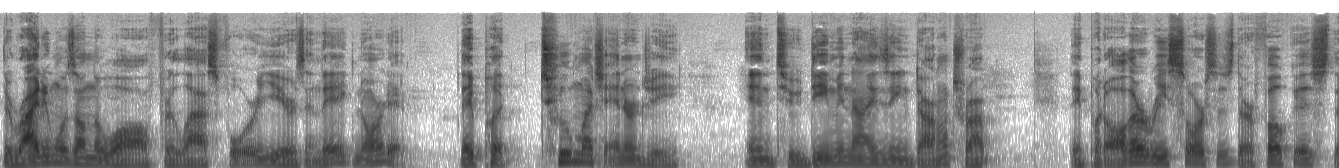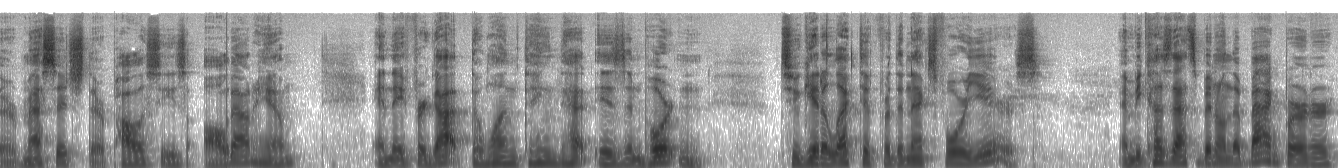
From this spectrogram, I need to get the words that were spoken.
The writing was on the wall for the last four years and they ignored it. They put too much energy into demonizing Donald Trump. They put all their resources, their focus, their message, their policies all about him. And they forgot the one thing that is important to get elected for the next four years. And because that's been on the back burner,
